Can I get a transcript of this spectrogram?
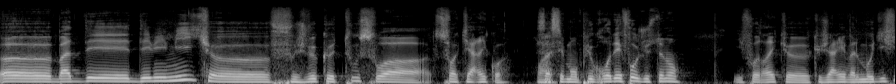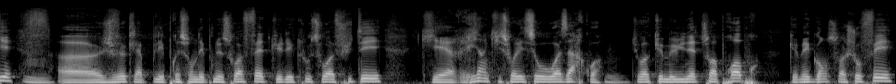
Euh, bah des, des mimiques, euh, je veux que tout soit soit carré quoi. Ouais. Ça c'est mon plus gros défaut justement. Il faudrait que, que j'arrive à le modifier. Euh, je veux que la- les pressions des pneus soient faites, que les clous soient affûtés, qu'il n'y ait rien qui soit laissé au hasard quoi. Mm. Tu vois que mes lunettes soient propres, que mes gants soient chauffés,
